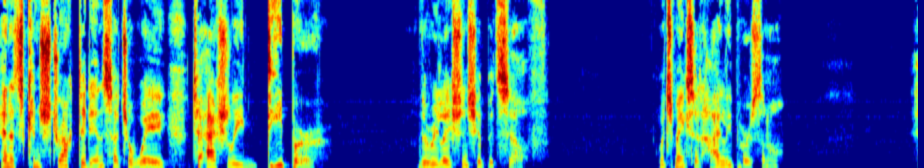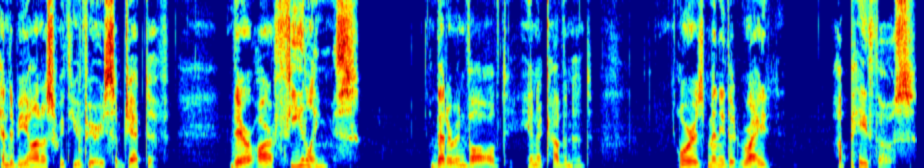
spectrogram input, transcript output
And it's constructed in such a way to actually deeper the relationship itself, which makes it highly personal. And to be honest with you, very subjective there are feelings that are involved in a covenant, or as many that write, a pathos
